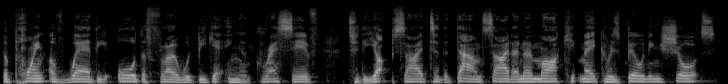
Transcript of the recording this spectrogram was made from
the point of where the order flow would be getting aggressive to the upside, to the downside. I know Market Maker is building shorts,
